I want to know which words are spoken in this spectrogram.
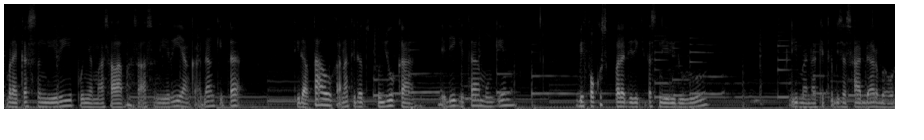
mereka sendiri punya masalah-masalah sendiri yang kadang kita tidak tahu karena tidak ditunjukkan jadi kita mungkin lebih fokus kepada diri kita sendiri dulu di mana kita bisa sadar bahwa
